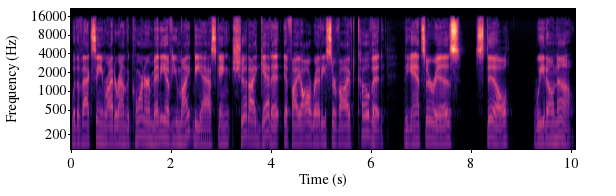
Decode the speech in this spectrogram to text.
With a vaccine right around the corner, many of you might be asking, should I get it if I already survived COVID? The answer is still, we don't know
